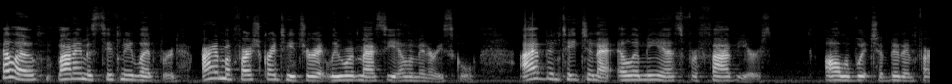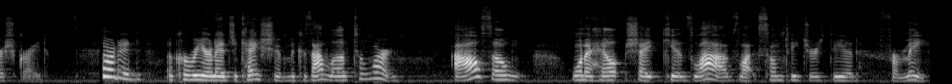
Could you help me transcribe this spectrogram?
Hello, my name is Tiffany Ledford. I am a first grade teacher at Leroy Massey Elementary School. I have been teaching at LMES for five years, all of which have been in first grade. I started a career in education because I love to learn. I also want to help shape kids' lives like some teachers did for me.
